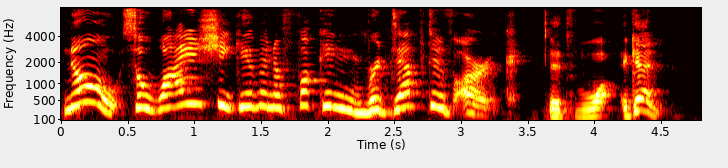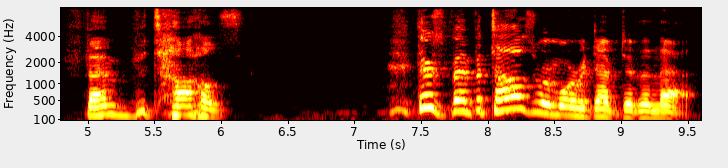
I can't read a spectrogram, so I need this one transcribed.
No, so why is she given a fucking redemptive arc? It's again femme fatales. There's femme fatales who are more redemptive than that.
